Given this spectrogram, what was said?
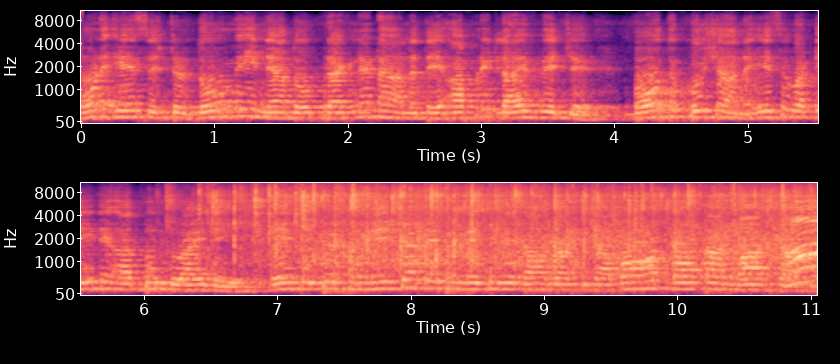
ਹੁਣ ਇਹ ਸਿਸਟਰ 2 ਮਹੀਨਿਆਂ ਤੋਂ ਪ੍ਰੈਗਨੈਂਟ ਹਨ ਤੇ ਆਪਣੀ ਲਾਈਫ ਵਿੱਚ ਬਹੁਤ ਖੁਸ਼ ਹਨ। ਇਸ ਵੱਡੀ ਤੇ ਅਦਭੁਤ ਦਵਾਈ ਲਈ ਇਹ ਸਿਸਟਰ ਪਰਮੇਸ਼ਰ ਦੇ ਪਰਮੇਸ਼ਰ ਦੇ ਨਾਮ ਦਾ ਬਹੁਤ ਬਹੁਤ ਧੰਨਵਾਦ ਕਰਦਾ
